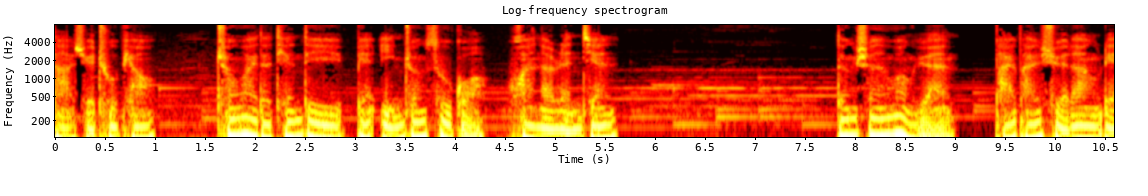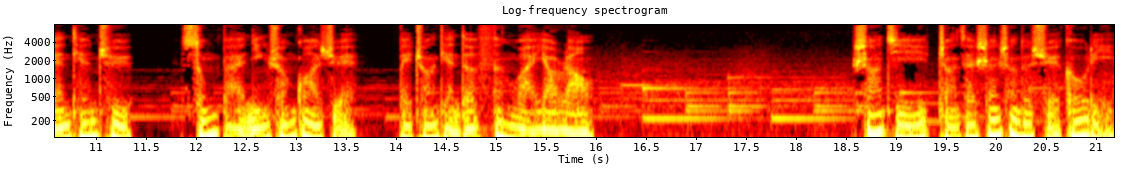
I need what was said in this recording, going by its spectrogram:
大雪初飘，窗外的天地便银装素裹，换了人间。登山望远，排排雪浪连天去，松柏凝霜挂雪，被装点得分外妖娆。沙棘长在山上的雪沟里，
